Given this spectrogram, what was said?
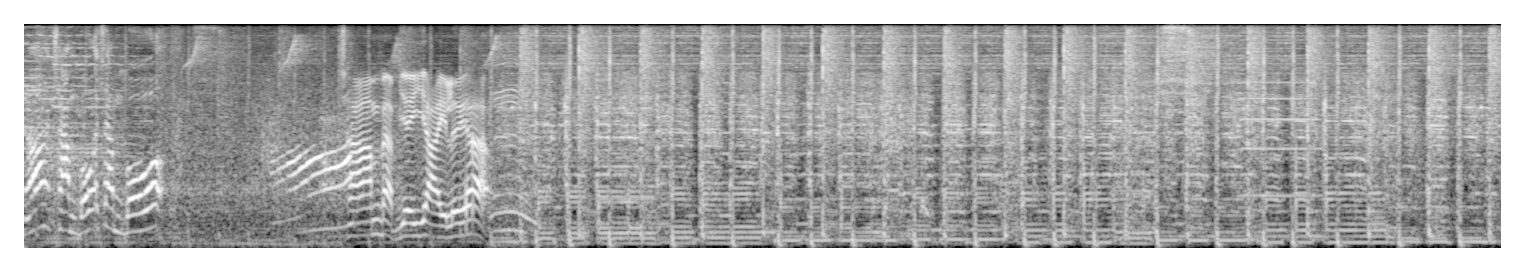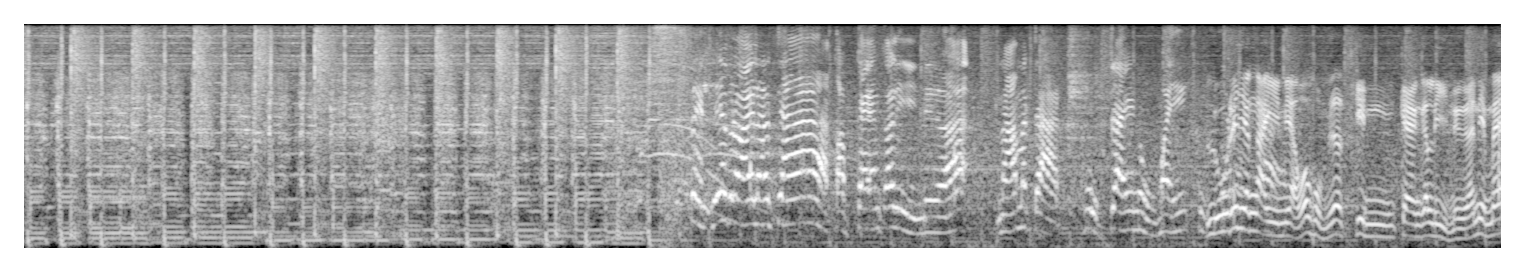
เนาะชัมโบะชัมโบะอ๋อ ชามแบบใหญ่ ๆ เลยอะเสร็จเรียบร้อยแล้วจ้า กับแกงกะหรี่เนื้อ น้ำมาจาดถูกใจหนูไหมรู้ได้ยังไงเนี่ยว่าผมจะกินแกงกะหรี่เนื้อเนี่ยแม่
